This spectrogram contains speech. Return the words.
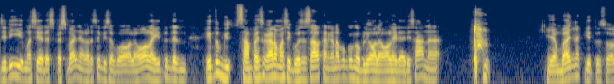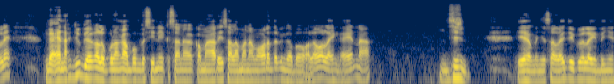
jadi masih ada space banyak harusnya bisa bawa oleh-oleh itu. Dan itu sampai sekarang masih gue sesalkan. Kenapa gue nggak beli oleh-oleh dari sana? Yang banyak gitu. Soalnya nggak enak juga kalau pulang kampung ke sini ke sana kemari salaman sama orang tapi nggak bawa oleh-oleh nggak enak. Ya menyesal aja gue lah intinya.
